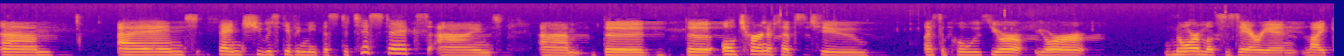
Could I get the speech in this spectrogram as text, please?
Um, and then she was giving me the statistics and um, the the alternatives to I suppose your your normal cesarean, like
